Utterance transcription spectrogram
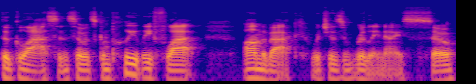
the glass, and so it's completely flat on the back, which is really nice. So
